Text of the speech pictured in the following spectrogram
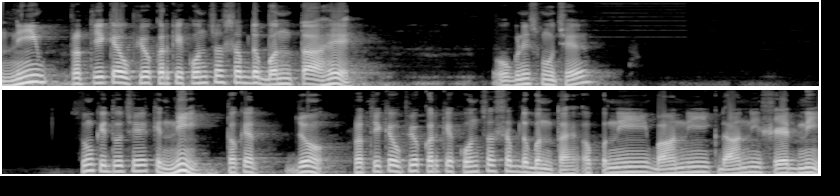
नी प्रत्यय का उपयोग करके कौन सा शब्द बनता है ઓગણીસમું છે શું કીધું છે કે ની તો કે જો प्रत्यय का उपयोग करके कौन सा शब्द बनता है? अपनी, बानी, दानी शेदनी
